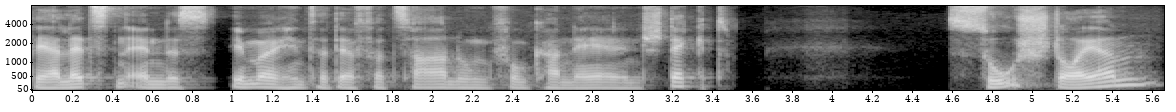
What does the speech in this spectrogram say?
der letzten Endes immer hinter der Verzahnung von Kanälen steckt, so steuern,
